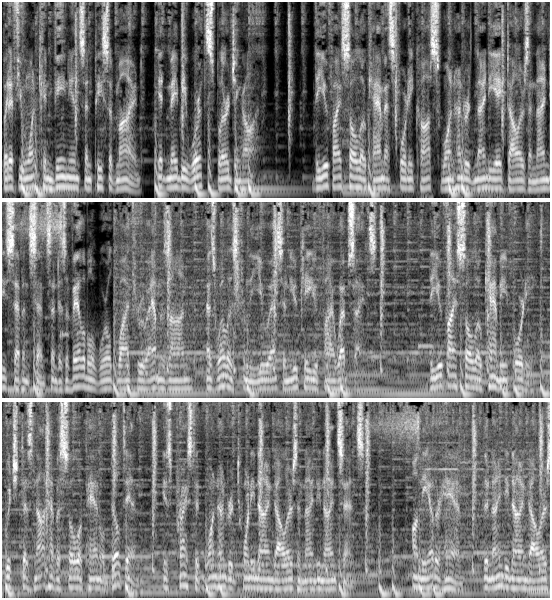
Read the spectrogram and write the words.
but if you want convenience and peace of mind, it may be worth splurging on. The Eufy Solo Cam S40 costs $198.97 and is available worldwide through Amazon, as well as from the US and UK Eufy websites. The Eufy Solo Cam E40, which does not have a solar panel built in, is priced at $129.99. On the other hand, the $99.99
